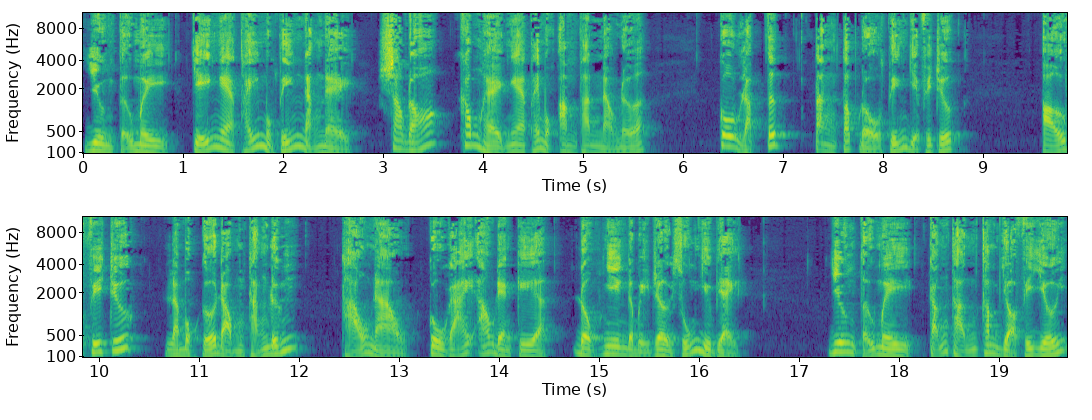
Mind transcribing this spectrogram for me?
Dương Tử Mi chỉ nghe thấy một tiếng nặng nề, sau đó không hề nghe thấy một âm thanh nào nữa. Cô lập tức tăng tốc độ tiến về phía trước. Ở phía trước là một cửa động thẳng đứng, thảo nào cô gái áo đen kia đột nhiên đã bị rơi xuống như vậy. Dương Tử Mi cẩn thận thăm dò phía dưới,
